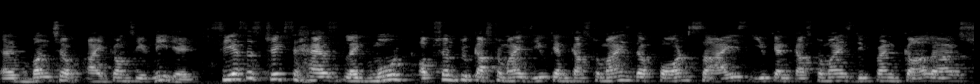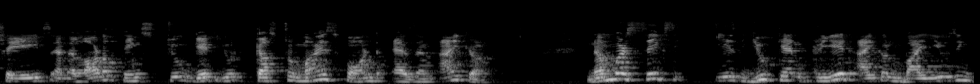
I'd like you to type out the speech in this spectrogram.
a bunch of icons you needed. CSS Tricks has like more option to customize. You can customize the font size, you can customize different colors, shades, and a lot of things to get your customized font as an icon. Number six is you can create icon by using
